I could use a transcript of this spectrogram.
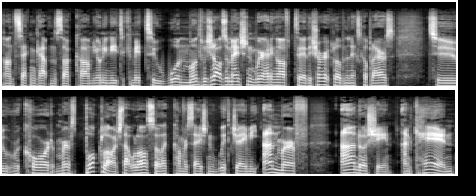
on secondcaptains.com. You only need to commit to one month. We should also mention we're heading off to the Sugar Club in the next couple of hours to record Murph's book launch. That will also, that conversation with Jamie and Murph and Oisin and Ken,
